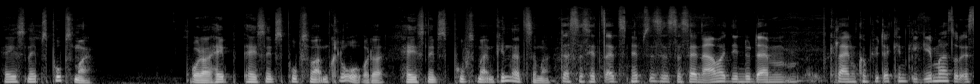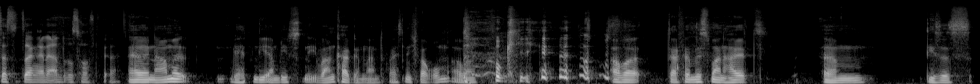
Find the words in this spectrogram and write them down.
hey Snips, pups mal. Oder hey, hey Snips, pups mal im Klo. Oder hey Snips, pups mal im Kinderzimmer. Dass das jetzt ein Snips ist, ist das der Name, den du deinem kleinen Computerkind gegeben hast oder ist das sozusagen eine andere Software? Äh, Name, wir hätten die am liebsten Ivanka genannt. Weiß nicht warum, aber, Okay. aber dafür müsste man halt ähm, dieses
